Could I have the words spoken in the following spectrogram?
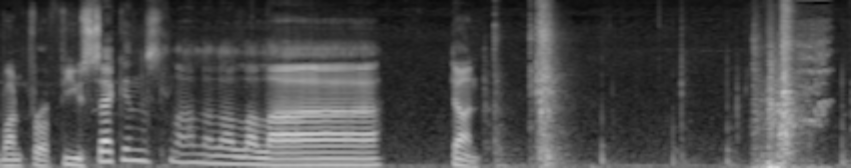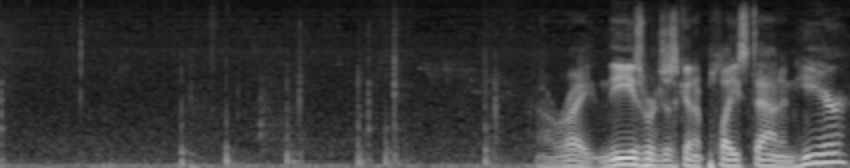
Run for a few seconds. La la la la la. Done. All right, and these we're just going to place down in here.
